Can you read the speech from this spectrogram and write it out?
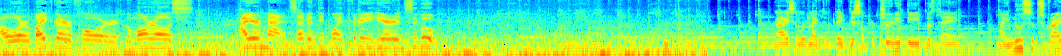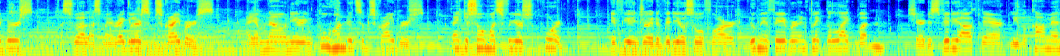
Our biker for tomorrow's Ironman 70.3 here in Cebu. Guys, I would like to take this opportunity to thank my new subscribers as well as my regular subscribers. I am now nearing 200 subscribers. Thank you so much for your support. If you enjoyed the video so far, do me a favor and click the like button. Share this video out there, leave a comment,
